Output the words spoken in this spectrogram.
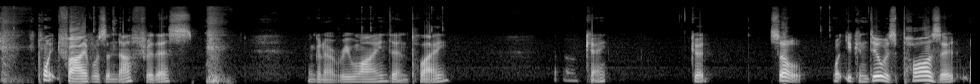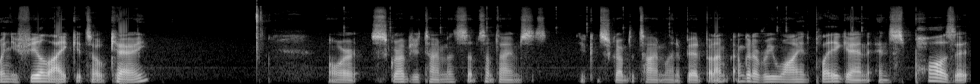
0.5 was enough for this. I'm going to rewind and play. Okay, good. So what you can do is pause it when you feel like it's okay or scrub your timeline. Sometimes you can scrub the timeline a bit, but I'm, I'm going to rewind, play again, and pause it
